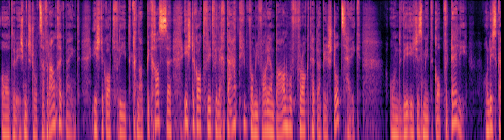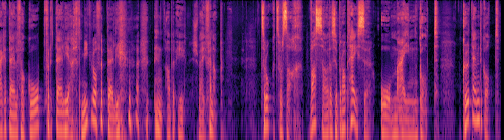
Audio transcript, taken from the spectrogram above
Oder ist mit Stutz ein Franken gemeint? Ist der Gottfried knappe Kasse? Ist der Gottfried vielleicht der Typ, der mich vorher am Bahnhof gefragt hat, ob ich Stutz habe? Und wie ist es mit Gottvertelli? Und ist das Gegenteil von Gopfertelli echt Mikrovertelli? Aber ich schweife ab. Zurück zur Sache. Was soll das überhaupt heißen? Oh mein Gott. Gehört einem der Gott?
